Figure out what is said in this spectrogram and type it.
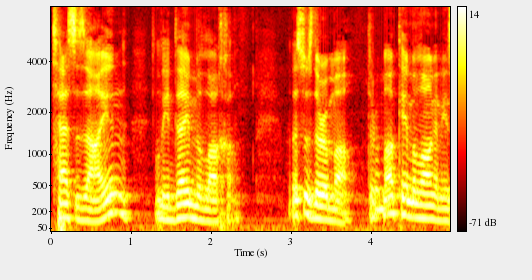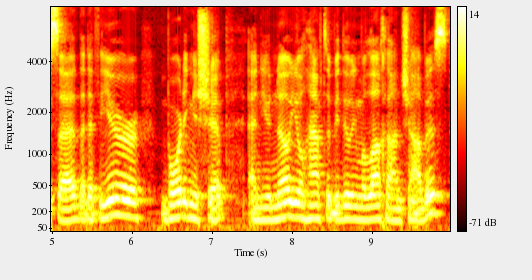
Tes Zayin, Lidei Milacha. This was the Ramah. The Ramah came along and he said that if you're boarding a ship and you know you'll have to be doing malacha on Shabbos,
